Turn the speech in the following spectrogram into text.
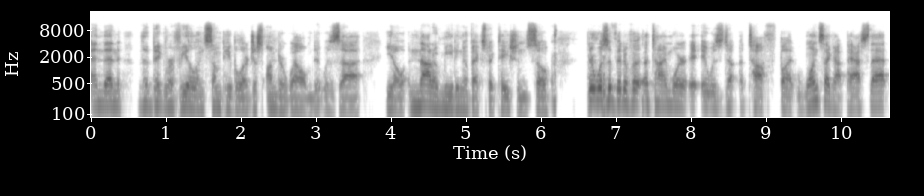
and then the big reveal and some people are just underwhelmed. It was uh you know not a meeting of expectations. So there was a bit of a, a time where it, it was t- tough but once i got past that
